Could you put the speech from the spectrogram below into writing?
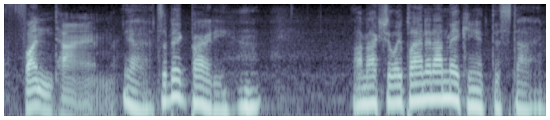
fun time. Yeah, it's a big party. I'm actually planning on making it this time.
